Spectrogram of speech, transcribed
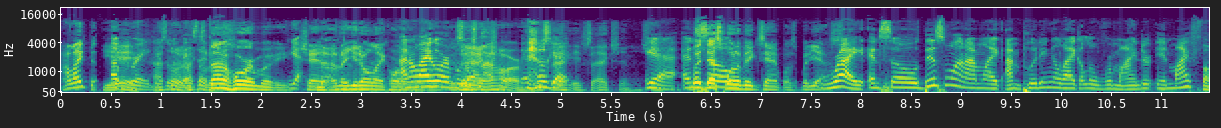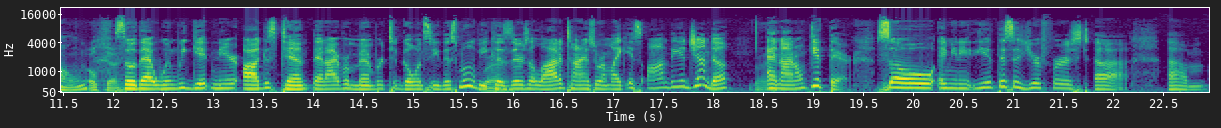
I liked it. Yeah, Upgrade I is thought, what I say. thought It's not a horror movie, Yeah. Shannon. No, I know no, you don't no. like horror. I don't like horror was, movies. it's action. not horror. It's, Okay. ac- it's action. It's- Yeah, and but that's one of the examples. But yes, Right. And so this one, I'm like, I'm putting a, like a little reminder in my phone, Okay. so that when we get near August 10th, that I remember to go and see this movie because there's a lot of times where I'm like, it's on the agenda, and I don't get there. So I mean, it, you, this is your first. Uh, um,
